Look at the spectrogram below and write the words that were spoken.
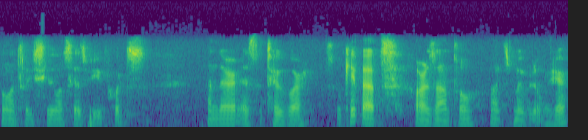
going until you see the one that says viewports. And there is the toolbar. So keep that horizontal. Let's move it over here.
